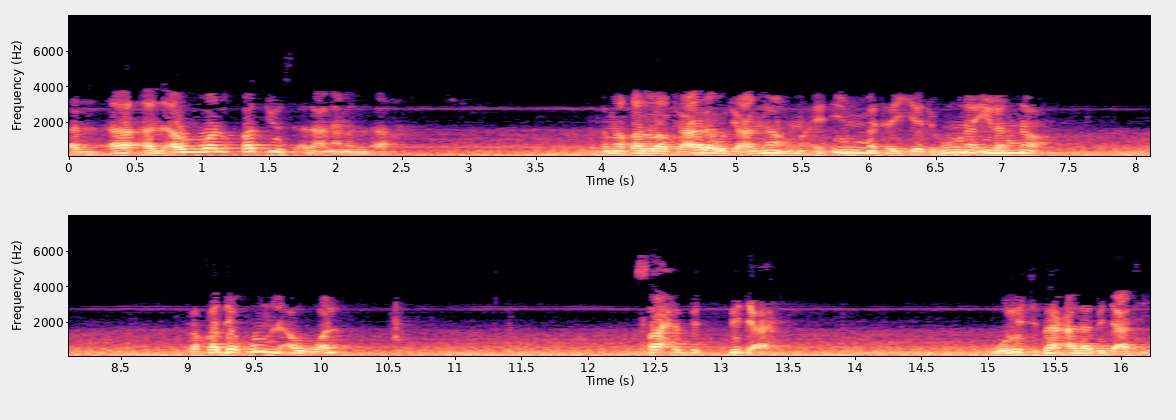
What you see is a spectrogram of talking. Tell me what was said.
الأ- الأول قد يسأل عن عمل الآخر. كما قال الله تعالى وجعلناهم أئمة يدعون إلى النار. فقد يكون الأول صاحب بدعة ويتبع على بدعته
